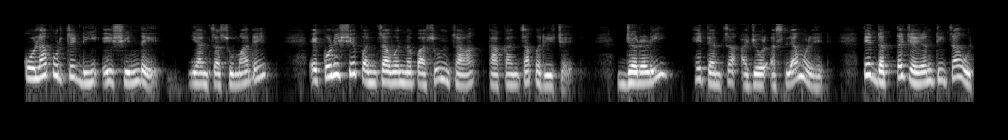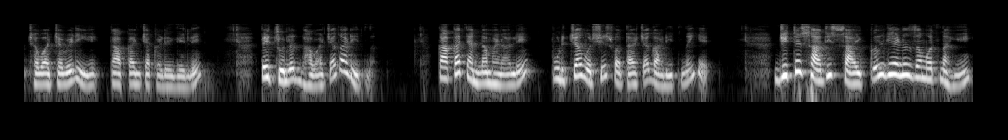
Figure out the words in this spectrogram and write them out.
कोल्हापूरचे डी. ए. शिंदे यांचा सुमारे एकोणीसशे पंचावन्नपासूनचा काकांचा परिचय. जरळी हे त्यांचं आजोळ असल्यामुळे ते दत्त जयंतीचा उत्सवाच्या वेळी काकांच्याकडे गेले. ते चुलत भावाच्या गाडीतनं. काका त्यांना म्हणाले पुढच्या वर्षी स्वतःच्या गाडीतनं ये. जिथे साधी सायकल घेणं जमत नाही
